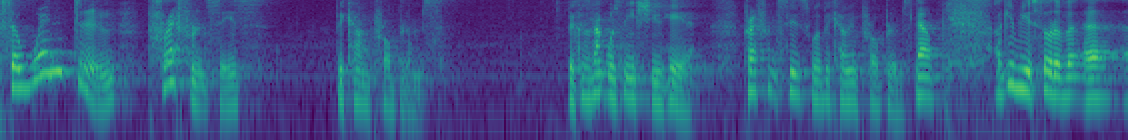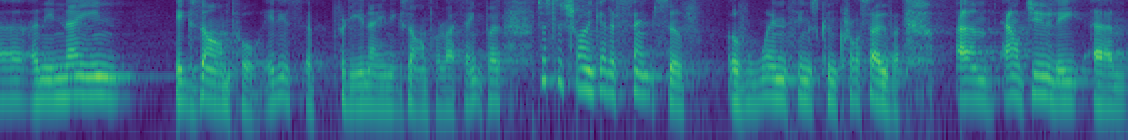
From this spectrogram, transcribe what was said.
So, when do preferences become problems? Because that was the issue here. Preferences were becoming problems. Now, I'll give you sort of a, a, an inane example. It is a pretty inane example, I think, but just to try and get a sense of, of when things can cross over. Um, Al Julie um,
